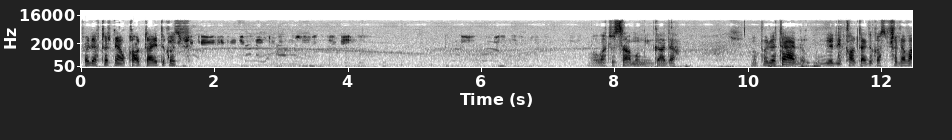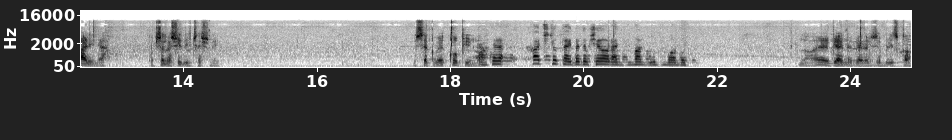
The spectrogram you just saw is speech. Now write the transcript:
Pewnie ktoś miał konta i tylko... sprz- O, to samo mi gada. No pewnie ten, mieli konta i tylko sprzedawali, nie? Bo przenosili wcześniej. Już jakby kupił, nie? Teraz chodź tutaj, będą się orać dwa good mody. No i biegnę, biegnę, że blisko.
